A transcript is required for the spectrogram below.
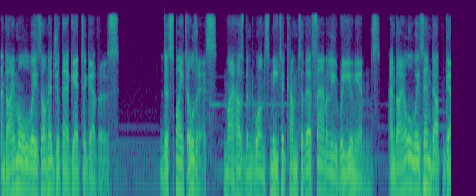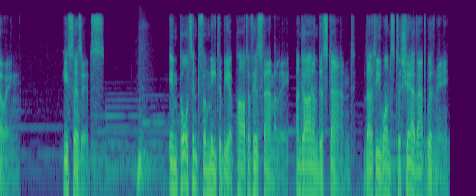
and I'm always on edge at their get-togethers. Despite all this, my husband wants me to come to their family reunions, and I always end up going. He says it's important for me to be a part of his family, and I understand that he wants to share that with me.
